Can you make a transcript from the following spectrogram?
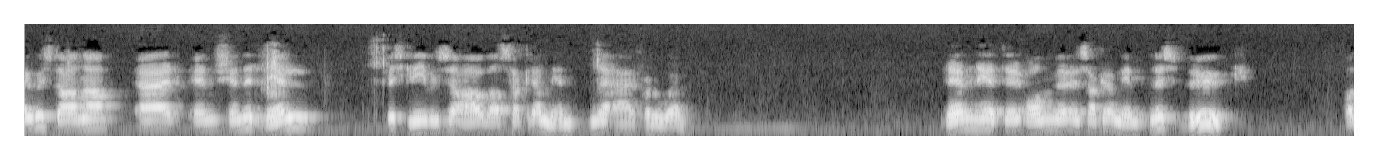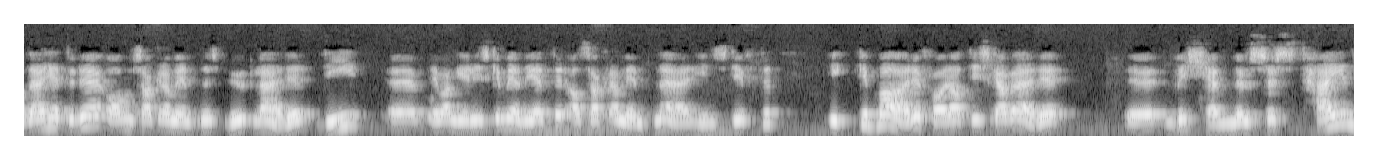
Augustana er en generell beskrivelse av hva sakramentene er for noe. Den heter om eh, sakramentenes bruk. Og Der heter det om sakramentenes bruk lærer de eh, evangeliske menigheter at sakramentene er innstiftet ikke bare for at de skal være eh, bekjennelsestegn,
